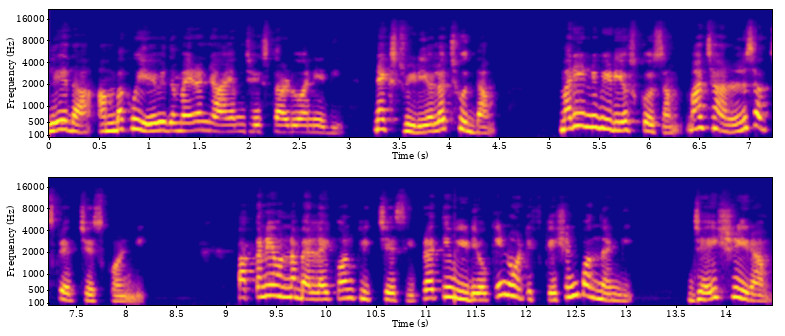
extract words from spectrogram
లేదా అంబకు ఏ విధమైన న్యాయం చేస్తాడు అనేది నెక్స్ట్ వీడియోలో చూద్దాం. మరిన్ని వీడియోస్ కోసం మా ఛానల్ను సబ్స్క్రైబ్ చేసుకోండి. పక్కనే ఉన్న బెల్ ఐకాన్ క్లిక్ చేసి ప్రతి వీడియోకి నోటిఫికేషన్ పొందండి. జై శ్రీరామ్.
